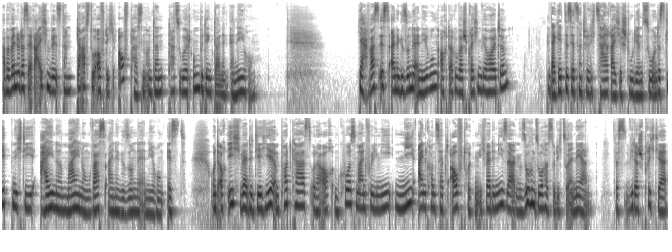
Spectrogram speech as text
Aber wenn du das erreichen willst, dann darfst du auf dich aufpassen und dann dazu gehört unbedingt deine Ernährung. Ja, was ist eine gesunde Ernährung? Auch darüber sprechen wir heute. Da gibt es jetzt natürlich zahlreiche Studien zu und es gibt nicht die eine Meinung, was eine gesunde Ernährung ist. Und auch ich werde dir hier im Podcast oder auch im Kurs Mindfully nie ein Konzept aufdrücken. Ich werde nie sagen, so und so hast du dich zu ernähren. Das widerspricht ja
